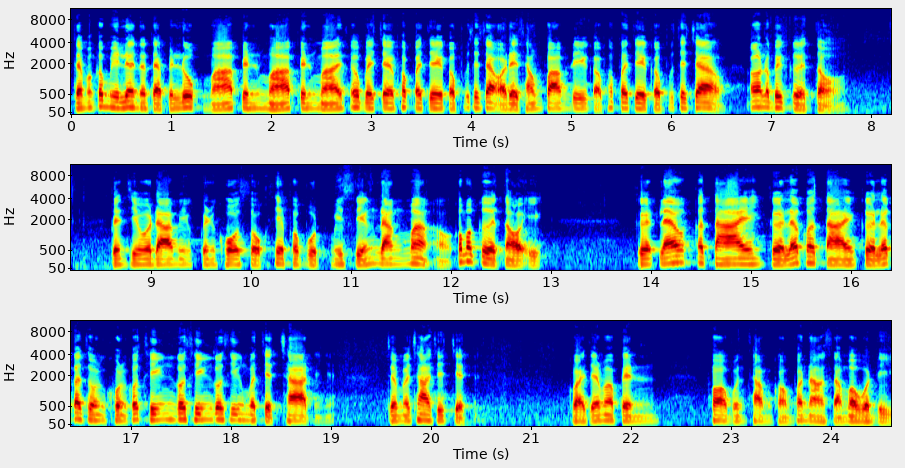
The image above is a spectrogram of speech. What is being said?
แต่มันก็มีเรื่องตั้งแต่เป็นลูกหมาเป็นหมาเป็นหมาเออไปเจอพระประเจกับพุทธเจ้าเอาได้ทำความดีกับพระประเจกับพุทธเจ้าเออเราไปเกิดต่อ เป็นเทวดามีเป็นโคศกเทพบุตรมีเสียงดังมากเอาก็มาเกิดต่ออีก เกิดแล้วก็ตายเกิดแล้วก็ตายเกิดแล้วก็ทนคนก็ทิ้งก็ทิ้งก็ทิ้งมาเจ็ดชาติอย่างเงี้ยจนมาชาติที่เจ็ดกว่าจะมาเป็น พ่อบุญธรรมของพระนางสามาวดี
